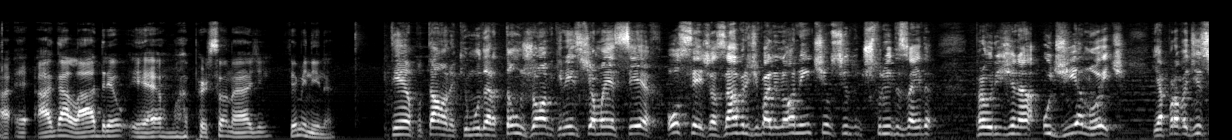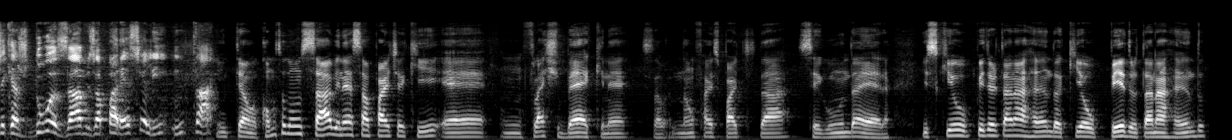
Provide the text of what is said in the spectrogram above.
A, é, a Galadriel é uma personagem feminina tempo tal, né? Que o mundo era tão jovem que nem existia amanhecer. Ou seja, as árvores de Valinor nem tinham sido destruídas ainda para originar o dia e a noite. E a prova disso é que as duas árvores aparecem ali intactas. Então, como todo mundo sabe, né, essa parte aqui é um flashback, né? Não faz parte da segunda era. Isso que o Peter tá narrando aqui, ou o Pedro tá narrando,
